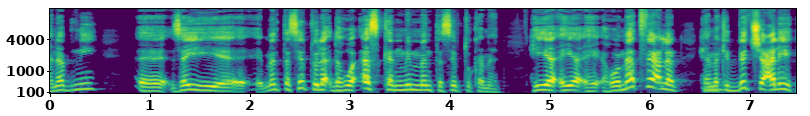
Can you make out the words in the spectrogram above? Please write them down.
أنا ابني آه، زي آه، ما انت سبته لا ده هو اسكن مما انت سبته كمان. هي هي هو مات فعلا هي ما كدبتش عليه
